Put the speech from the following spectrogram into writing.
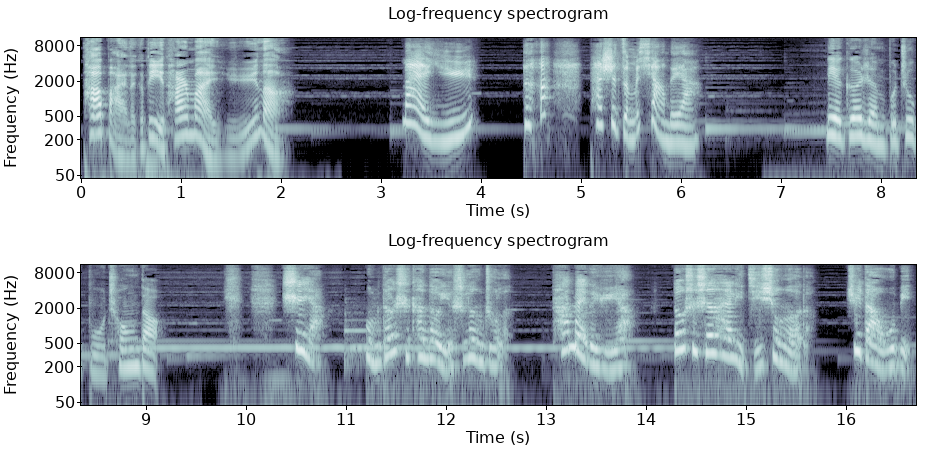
他摆了个地摊卖鱼呢。”卖鱼，他是怎么想的呀？烈哥忍不住补充道：“是呀，我们当时看到也是愣住了。他卖的鱼呀，都是深海里极凶恶的，巨大无比，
